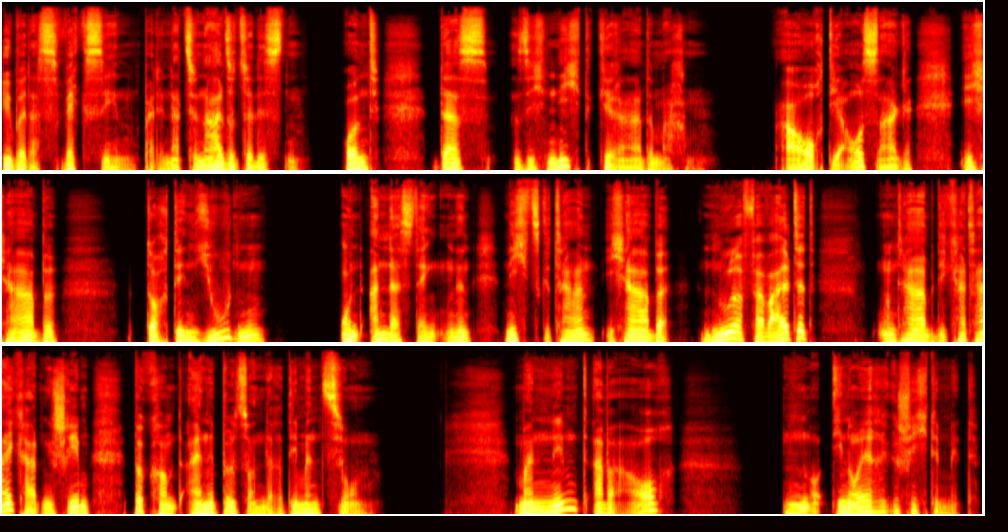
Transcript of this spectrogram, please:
über das Wegsehen bei den Nationalsozialisten und das sich nicht gerade machen. Auch die Aussage, ich habe doch den Juden und Andersdenkenden nichts getan, ich habe nur verwaltet und habe die Karteikarten geschrieben, bekommt eine besondere Dimension. Man nimmt aber auch die neuere Geschichte mit.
